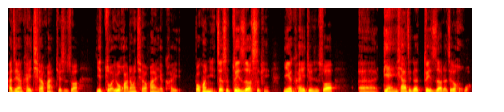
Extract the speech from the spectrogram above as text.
它这样可以切换，就是说你左右滑动切换也可以，包括你这是最热视频，你也可以就是说呃点一下这个最热的这个火，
